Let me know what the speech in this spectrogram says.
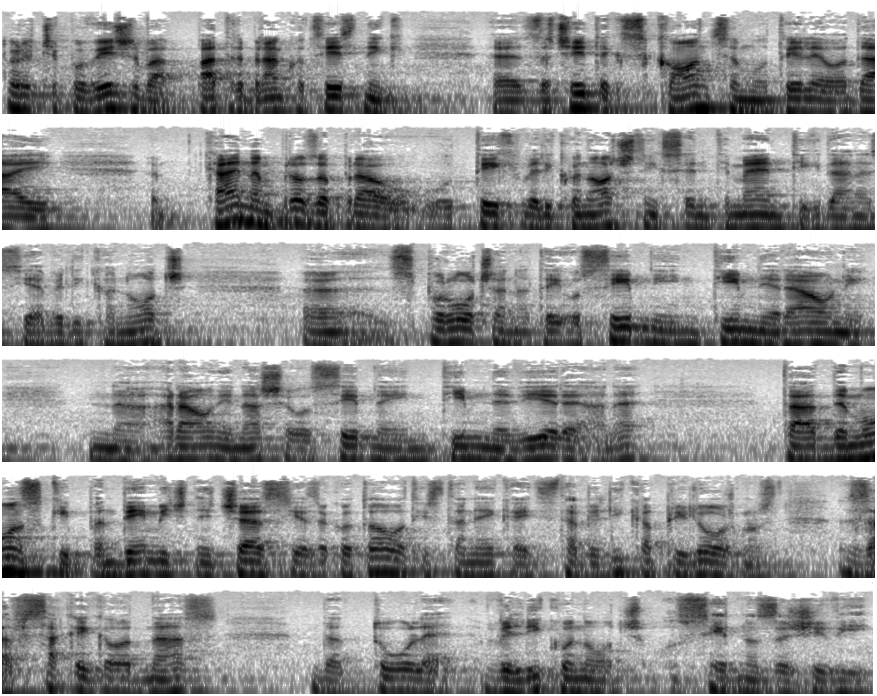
Torej, če poveževa, Patr Branko Cesnik, eh, začetek s koncem v tele oddaji, kaj nam pravzaprav v teh velikonočnih sentimentih, danes je velika noč, eh, sporoča na tej osebni, intimni ravni, na ravni naše osebne, intimne vere, ta demonski pandemični čas je zagotovo tista nekaj, tista velika priložnost za vsakega od nas, da tole veliko noč osebno zaživi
